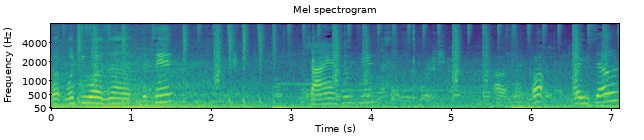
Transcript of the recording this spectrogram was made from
What, what you was, uh, the 10? Cheyenne ten. Oh, are you selling?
